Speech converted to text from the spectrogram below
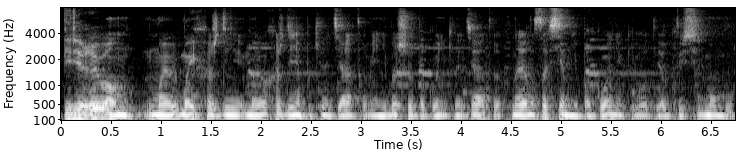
перерывом мо- моих хождений, моего хождения по кинотеатрам. Я небольшой поклонник кинотеатров. Наверное, совсем не поклонник. И вот я в 2007 был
